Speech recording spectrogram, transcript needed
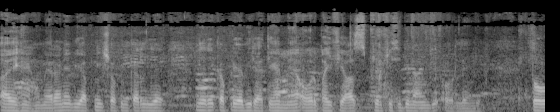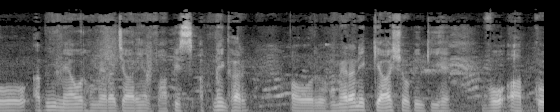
आए हैं। हुमेरा ने भी अपनी शॉपिंग कर ली है। मेरे कपड़े अभी रहते हैं, मैं और भाई फ्याज फिर किसी दिन आएँगे और लेंगे। तो अभी मैं और हुमेरा जा रहे हैं वापस अपने घर और हुमेरा ने क्या शॉपिंग की है, वो आपको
